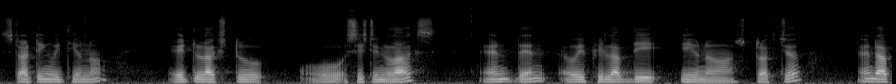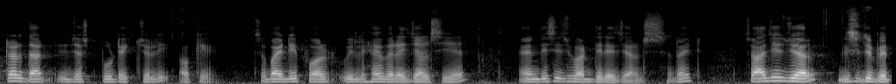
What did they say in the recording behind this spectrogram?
starting with you know 8 lakhs to oh, 16 lakhs and then we fill up the you know structure. And after that you just put actually ok. So, by default we will have a results here. And this is what the results right. So, as usual this is a bit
